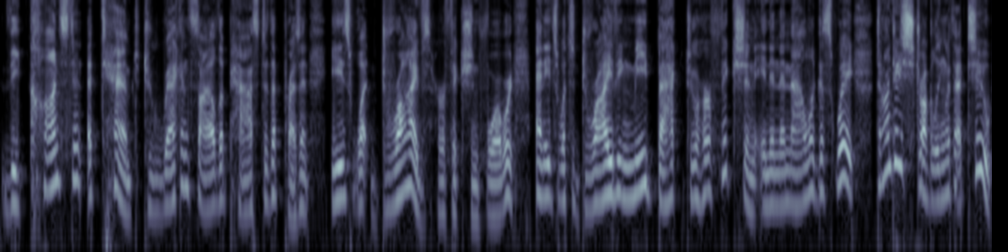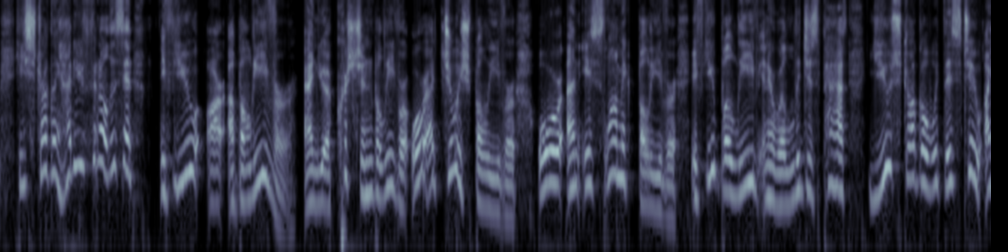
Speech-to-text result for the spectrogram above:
the constant attempt to reconcile the past to the present is what drives her fiction forward, and it's what's driving me back to her fiction in an analogous way. Dante's struggling with that too. He's struggling. How do you fit all this in? If you are a believer and you're a Christian believer or a Jewish believer or an Islamic believer, if you believe in a religious past, you struggle with this too. I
